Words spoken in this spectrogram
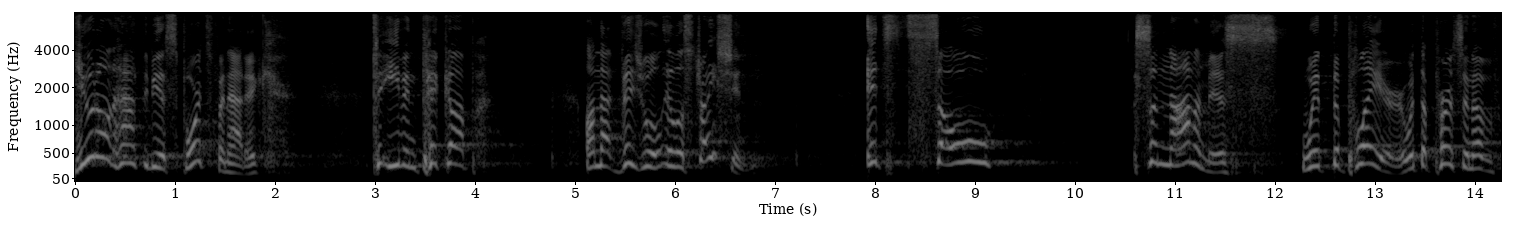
You don't have to be a sports fanatic to even pick up on that visual illustration. It's so synonymous with the player, with the person of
